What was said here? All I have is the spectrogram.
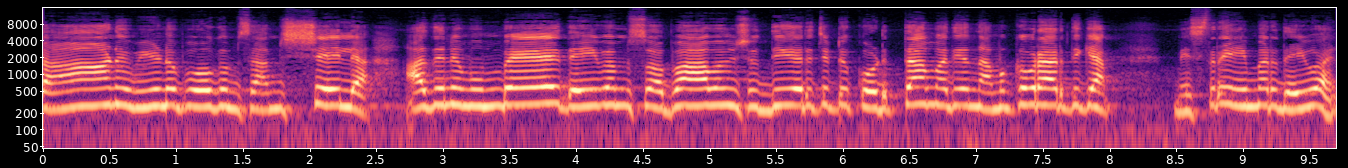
താണ് വീണു പോകും സംശയമില്ല. അതിനു മുമ്പേ ദൈവം സ്വഭാവം ശുദ്ധീകരിച്ചിട്ട് കൊടുത്താൽ മതിയെന്ന് നമുക്ക് പ്രാർത്ഥിക്കാം. മിശ്രീമർ ദൈവം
